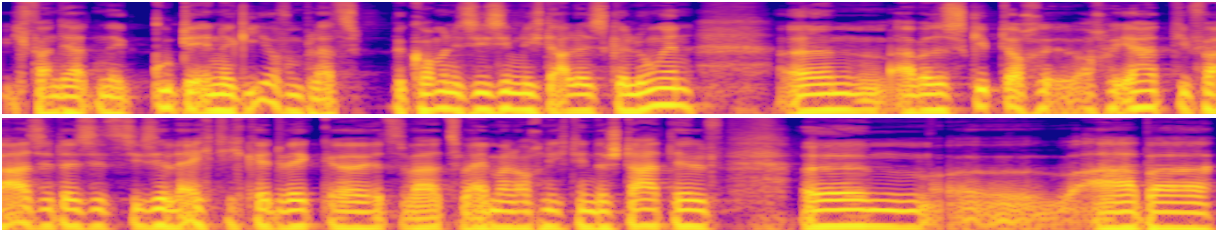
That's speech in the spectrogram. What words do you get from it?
ich fand, er hat eine gute Energie auf dem Platz bekommen. Es ist ihm nicht alles gelungen, ähm, aber es gibt auch, auch er hat die Phase, da ist jetzt diese Leichtigkeit weg. Äh, jetzt war er zweimal auch nicht in der Startelf Elf. Ähm, äh, aber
